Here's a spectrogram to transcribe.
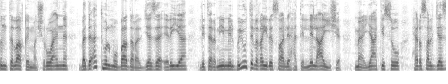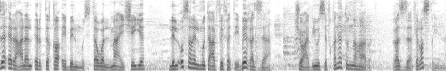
انطلاق مشروع بدأته المبادرة الجزائرية لترميم البيوت الغير صالحة للعيش ما يعكس حرص الجزائر على الارتقاء بالمستوى المعيشي للأسر المتعففة بغزة. شعب يوسف قناة النهار غزة فلسطين.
